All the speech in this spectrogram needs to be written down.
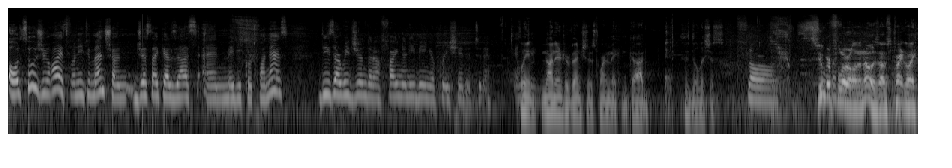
also Jura, it's funny to mention, just like Alsace and maybe Côte Roannaise, these are regions that are finally being appreciated today. Clean, non-interventionist winemaking. God, this is delicious. Floral. Super, floral on the nose. I was trying to like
